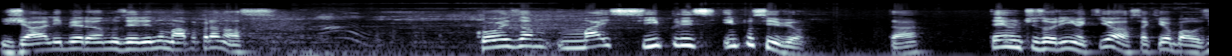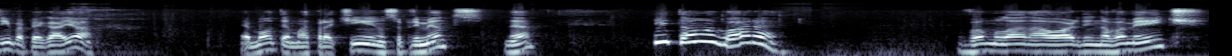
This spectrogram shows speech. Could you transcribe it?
Já liberamos ele no mapa para nós. Coisa mais simples impossível, tá? Tem um tesourinho aqui, ó. Isso aqui é o baúzinho para pegar aí, ó. É bom ter uma pratinha e uns suprimentos, né? Então agora vamos lá na ordem novamente.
